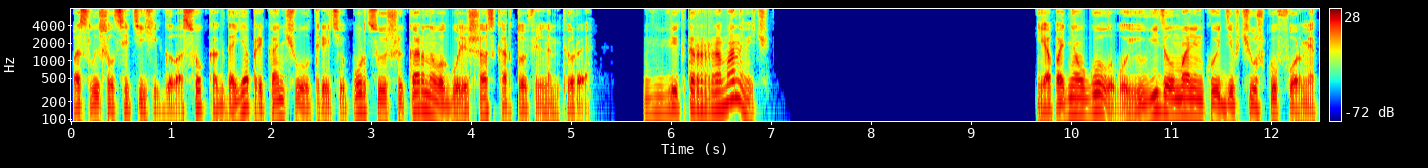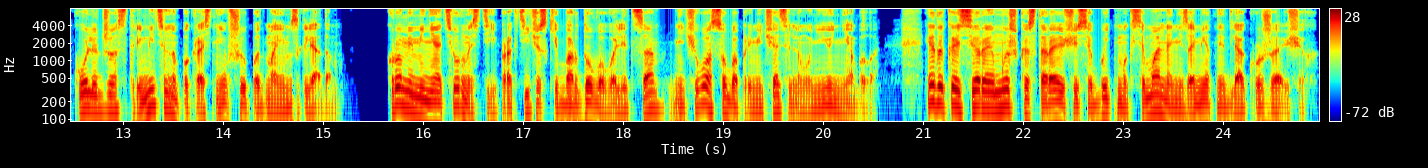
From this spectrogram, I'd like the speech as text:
послышался тихий голосок, когда я приканчивал третью порцию шикарного гуляша с картофельным пюре. «Виктор Романович?» Я поднял голову и увидел маленькую девчушку в форме колледжа, стремительно покрасневшую под моим взглядом. Кроме миниатюрности и практически бордового лица, ничего особо примечательного у нее не было. Эдакая серая мышка, старающаяся быть максимально незаметной для окружающих.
